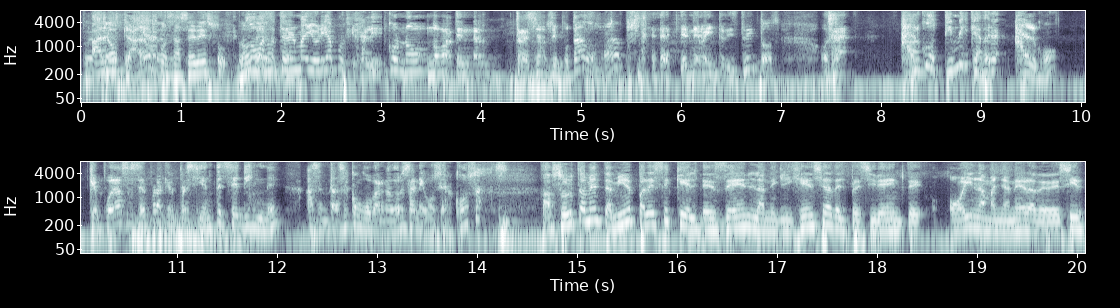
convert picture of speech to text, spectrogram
Pues, ah, eh, claro, pues hacer eso. No, No, vas a tener mayoría porque Jalisco no, no va a tener 300 diputados, ¿no? Pues, tiene 20 distritos. O sea, algo, tiene que haber algo que puedas hacer para que el presidente se digne a sentarse con gobernadores a negociar cosas. Absolutamente. A mí me parece que el desdén, la negligencia del presidente hoy en la mañanera de decir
